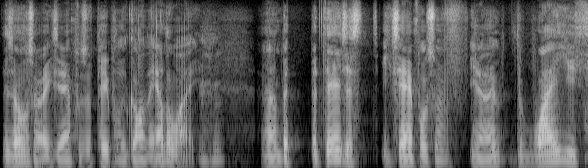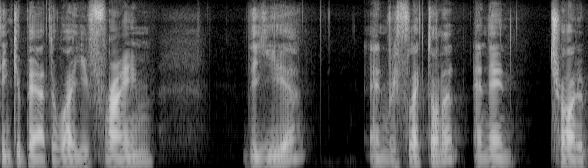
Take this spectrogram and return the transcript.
there's also examples of people who've gone the other way. Mm-hmm. Um, but but they're just examples of you know the way you think about the way you frame the year and reflect on it and then try to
